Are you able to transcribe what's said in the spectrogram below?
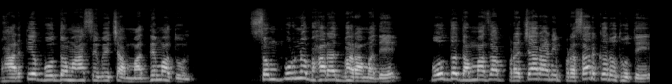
भारतीय बौद्ध महासभेच्या माध्यमातून संपूर्ण भारतभरामध्ये बौद्ध धम्माचा प्रचार आणि प्रसार करत होते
